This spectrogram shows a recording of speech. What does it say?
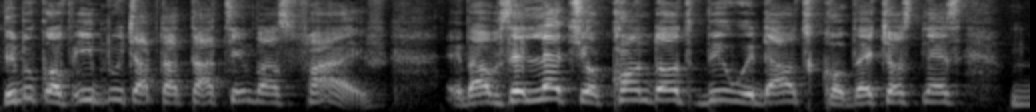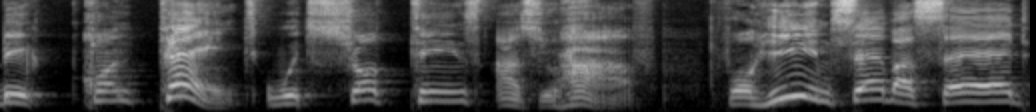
The book of Hebrew, chapter 13, verse 5. The Bible says, Let your conduct be without covetousness, be content with short things as you have. For he himself has said,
